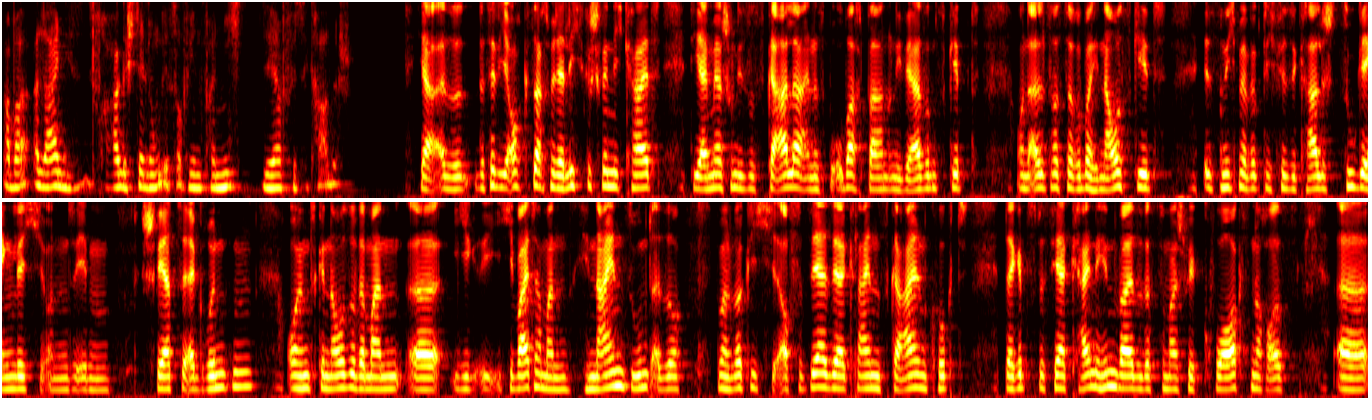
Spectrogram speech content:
aber allein diese Fragestellung ist auf jeden Fall nicht sehr physikalisch. Ja, also das hätte ich auch gesagt mit der Lichtgeschwindigkeit, die einem ja schon diese Skala eines beobachtbaren Universums gibt. Und alles, was darüber hinausgeht, ist nicht mehr wirklich physikalisch zugänglich und eben schwer zu ergründen. Und genauso, wenn man, äh, je, je weiter man hineinzoomt, also wenn man wirklich auf sehr, sehr kleinen Skalen guckt, da gibt es bisher keine Hinweise, dass zum Beispiel Quarks noch aus äh,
